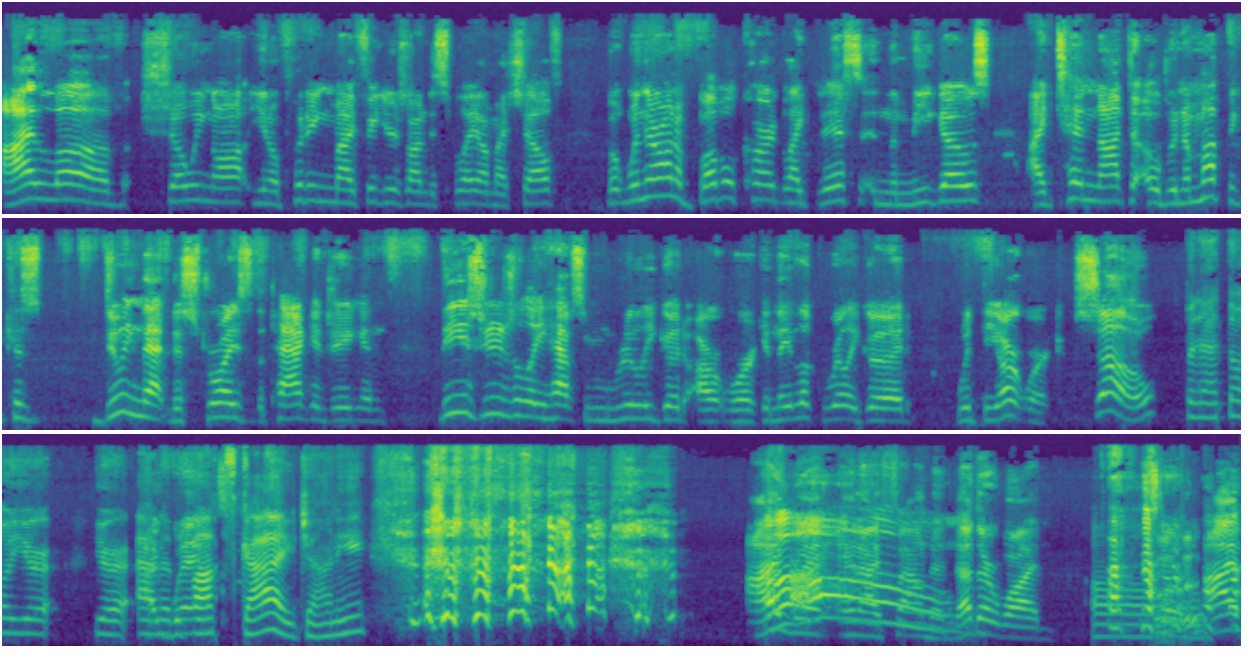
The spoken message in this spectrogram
I love showing off, you know, putting my figures on display on my shelf. But when they're on a bubble card like this in the Megos, I tend not to open them up because doing that destroys the packaging. And these usually have some really good artwork and they look really good with the artwork. So But I thought you're you're I out of the box guy, Johnny. I went and I found Oh. another one. oh. So I've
